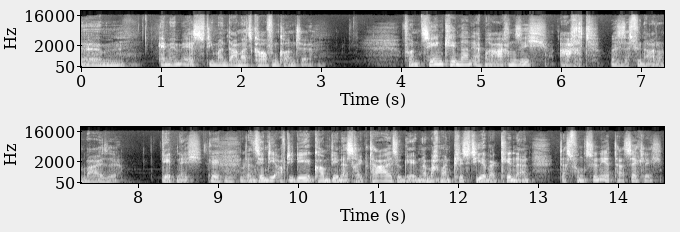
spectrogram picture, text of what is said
ähm, MMS, die man damals kaufen konnte. Von zehn Kindern erbrachen sich acht. Was ist das für eine Art und Weise? Geht nicht. Geht nicht ne? Dann sind die auf die Idee gekommen, denen das Rektal zu geben. Dann macht man Klistier bei Kindern. Das funktioniert tatsächlich.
